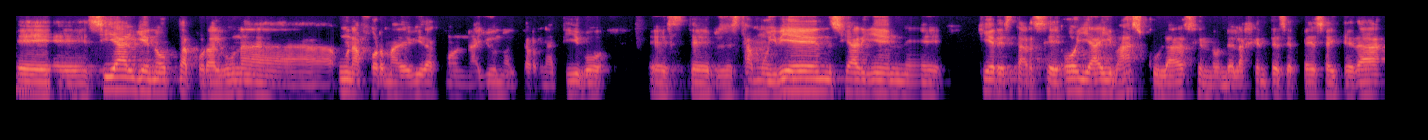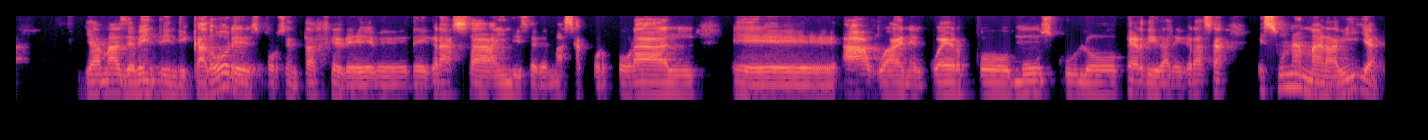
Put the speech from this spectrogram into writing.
Eh, si alguien opta por alguna una forma de vida con ayuno alternativo, este, pues está muy bien. Si alguien eh, quiere estarse, hoy hay básculas en donde la gente se pesa y te da ya más de 20 indicadores, porcentaje de, grasa, índice de masa corporal, eh, agua en el cuerpo, músculo, pérdida de grasa. Es una maravilla.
